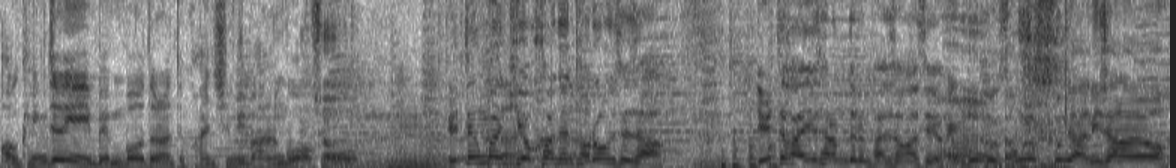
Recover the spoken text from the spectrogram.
어, 굉장히 member들한테 관심이 많은 것 같고 1등만 기억하는 더러운 세상. 1등 아닌 사람들은 반성하세요. 행복은 성적순이 아니잖아요.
